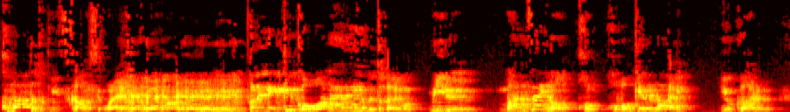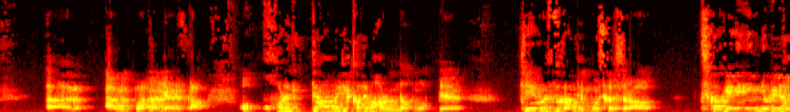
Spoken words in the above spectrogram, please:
困った時に使うんですよ、これ。これね、結構お笑いライブとかでも見る、漫才の小小ボケの中によくある、ああるパターンじゃないですか。あ、これってアメリカでもあるんだと思って、ジェームズ・ガンってもしかしたら、地下芸人寄りの。あ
